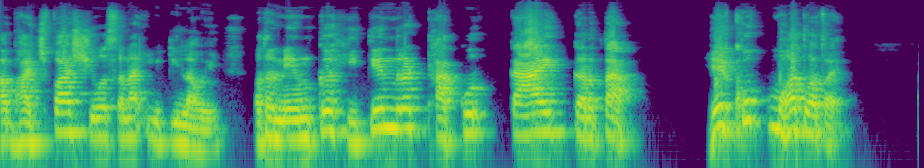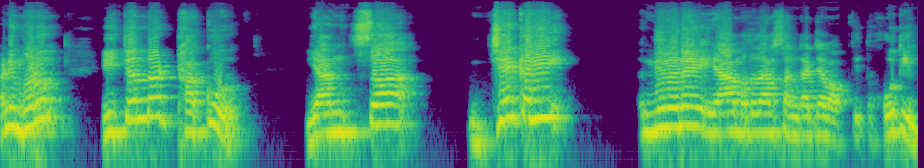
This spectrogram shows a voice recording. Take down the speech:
हा भाजपा शिवसेना युतीला होईल. मात्र नेमकं हितेंद्र ठाकूर काय करतात हे खूप महत्वाचं आहे. आणि म्हणून हितेंद्र ठाकूर यांचा जे काही निर्णय या मतदारसंघाच्या बाबतीत होतील.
